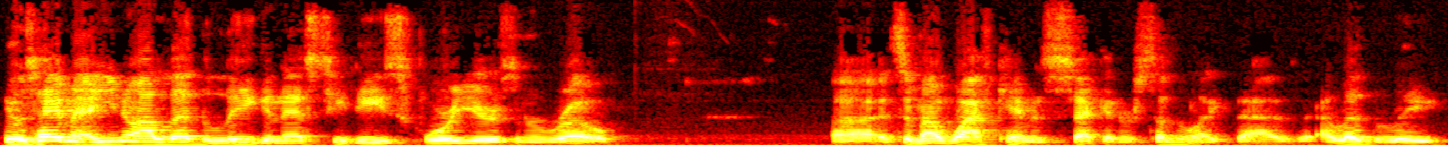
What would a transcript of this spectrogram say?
he goes, hey man, you know I led the league in STDs four years in a row. Uh, and so my wife came in second or something like that. I, like, I led the league.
